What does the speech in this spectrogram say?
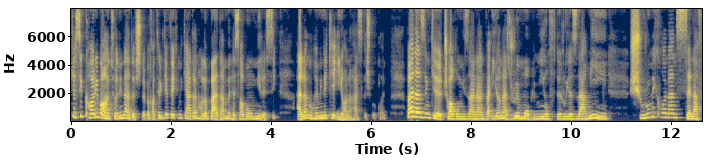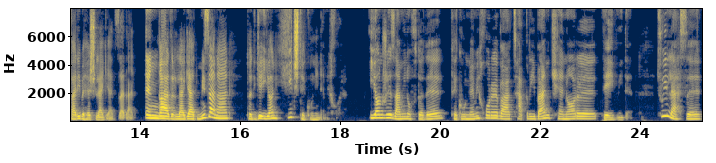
کسی کاری با آنتونی نداشته به خاطر اینکه فکر می‌کردن حالا بعدا به حساب اون می‌رسید الان مهم اینه که ایان رو حذفش بکنیم. بعد از اینکه چاقو می‌زنن و ایان از روی مبل میفته روی زمین شروع می‌کنن سه نفری بهش لگت زدن. انقدر لگت می‌زنن تا دیگه ایان هیچ تکونی نمی‌خوره. ایان روی زمین افتاده تکون نمی‌خوره و تقریبا کنار دیویده. تو این لحظه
